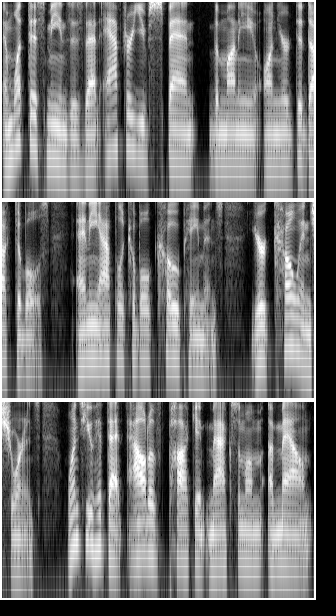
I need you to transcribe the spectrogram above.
And what this means is that after you've spent the money on your deductibles, any applicable co-payments, your co-insurance. Once you hit that out-of-pocket maximum amount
